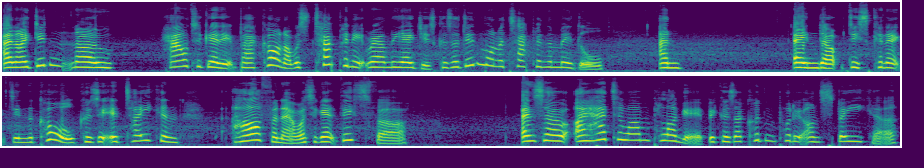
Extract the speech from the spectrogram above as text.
And I didn't know how to get it back on. I was tapping it round the edges because I didn't want to tap in the middle and end up disconnecting the call because it had taken half an hour to get this far. And so I had to unplug it because I couldn't put it on speaker.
